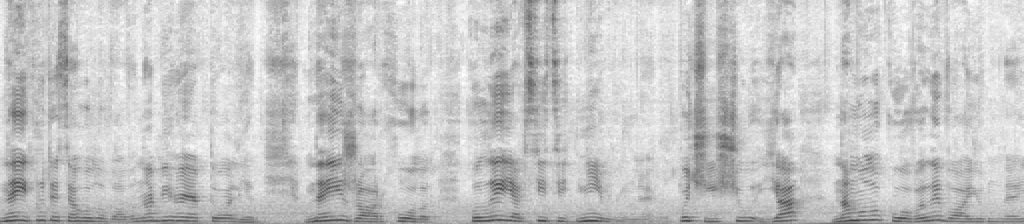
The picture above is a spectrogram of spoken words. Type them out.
В неї крутиться голова, вона бігає в туалет, в неї жар, холод. Коли я всі ці дні почищу, я на молоко виливаю. Е,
